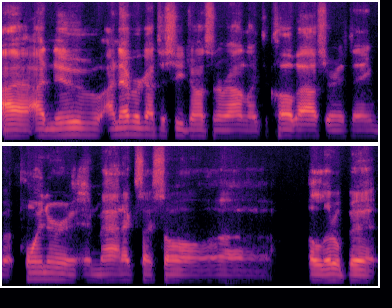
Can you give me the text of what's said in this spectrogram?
I, I knew I never got to see Johnson around like the clubhouse or anything, but Poyner and Maddox I saw uh, a little bit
